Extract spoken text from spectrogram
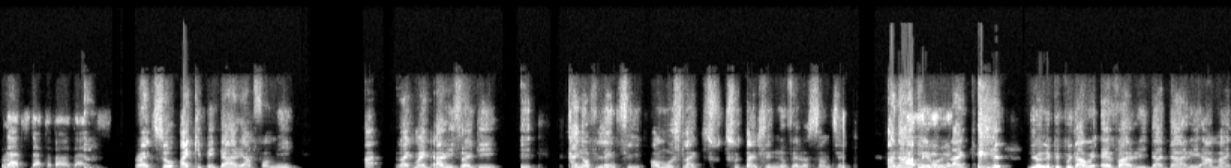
right. that's that about that. Right so i keep a diary and for me i like my diary is already a, kind of lengthy almost like two times a novel or something. And i have a rule like the only people that will ever read that diary are my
